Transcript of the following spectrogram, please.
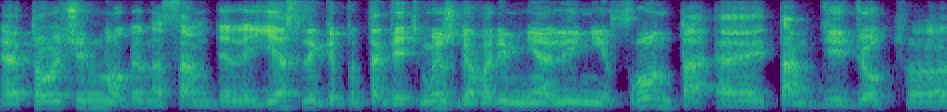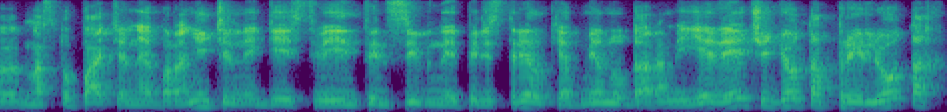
Это очень много на самом деле. Если ведь мы же говорим не о линии фронта, э, там, где идет наступательные, оборонительные действия, интенсивные перестрелки, обмен ударами. И речь идет о прилетах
